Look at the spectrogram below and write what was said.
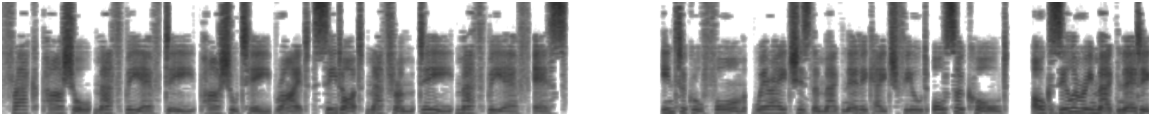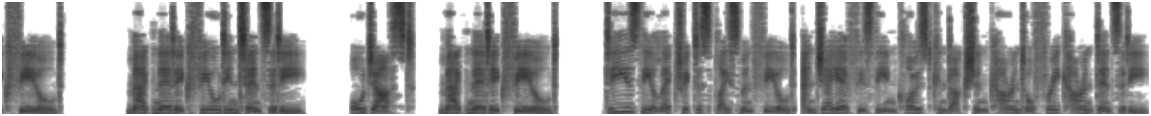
frac partial math d partial t right c dot mathrm d math s. Integral form where h is the magnetic h field also called auxiliary magnetic field. Magnetic field intensity. Or just magnetic field D is the electric displacement field, and Jf is the enclosed conduction current or free current density.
